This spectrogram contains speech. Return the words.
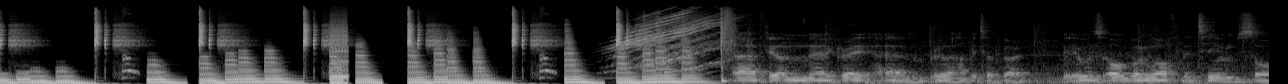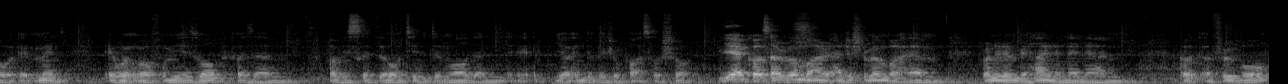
Uh, feeling uh, great. Um, really happy to have got it. It was all going well for the team, so it meant it went well for me as well because um, obviously if the whole team's doing well, then it, your individual parts will show. Yeah, of course I remember. I, just remember um, running in behind and then um, got a through ball,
